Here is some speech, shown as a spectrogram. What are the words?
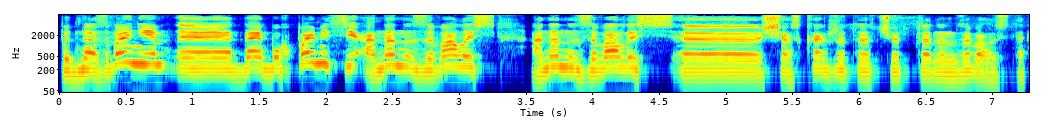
под названием, э, дай бог памяти, она называлась, она называлась, э, сейчас, как же это, черт она называлась-то?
